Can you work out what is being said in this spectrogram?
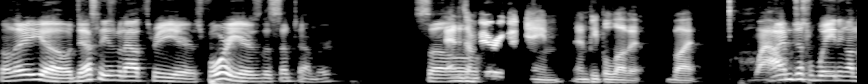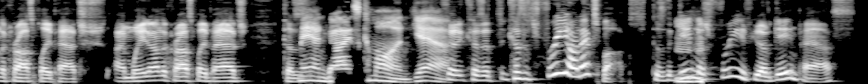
Well, there you go. Destiny's been out three years, four years this September. So and it's a very good game, and people love it. But wow, I'm just waiting on the crossplay patch. I'm waiting on the crossplay patch because man, guys, come on, yeah, because it's because it's free on Xbox because the game Mhm. is free if you have Game Pass.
